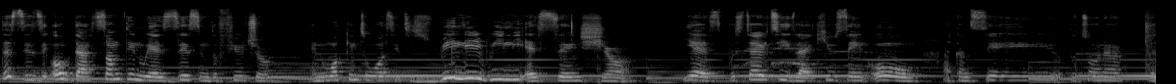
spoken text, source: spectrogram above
This is the hope that something will exist in the future, and working towards it is really, really essential. Yes, posterity is like you saying, Oh, I can see the tunnel, the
